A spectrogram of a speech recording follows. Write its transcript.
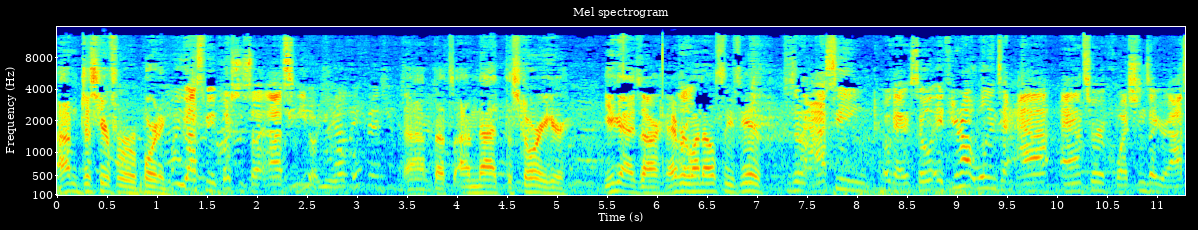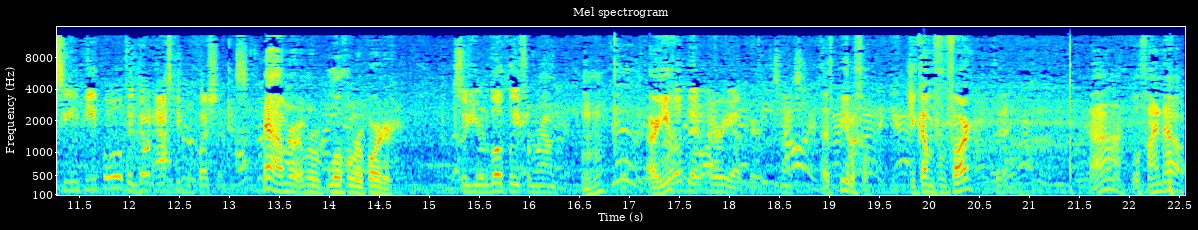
I'm just here for reporting. Well, you asked me a question, so I asked you. Are you local? Uh, that's I'm not the story here. You guys are. Everyone else is here. Because I'm asking. Okay, so if you're not willing to a- answer questions that you're asking people, then don't ask people questions. Yeah, I'm a, I'm a local reporter. So you're locally from around here. hmm Are you? I love that area up here. It's nice. That's beautiful. Did you come from far? Did I? Ah, we'll find out.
